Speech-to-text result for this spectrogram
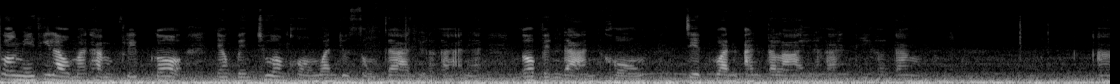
ช่วงนี้ที่เรามาทำคลิปก็ยังเป็นช่วงของวันหยุดสงการอยู่นะคะ อันเนี้ยก็เป็นด่านของเจ็ดวันอันตรายนะคะ ที่เขาตั้งอ่า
